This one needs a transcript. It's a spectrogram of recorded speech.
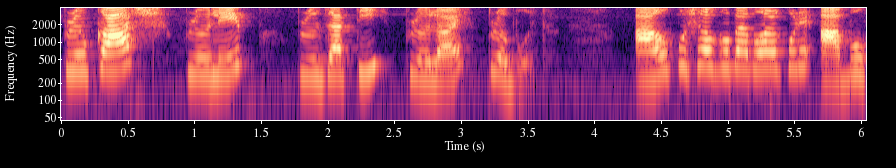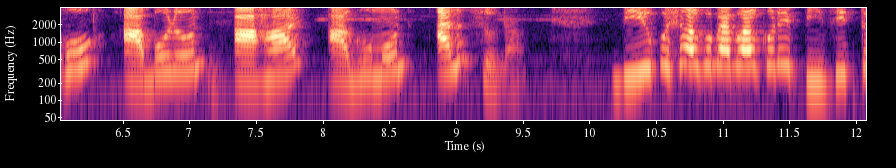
প্রকাশ, প্রলেপ, প্রজাতি, প্রলয়, প্রবোধ। আ উপসর্গ ব্যবহার করে আবহ, আবরণ, আহার, আগমন, আলোচনা। বি উপসর্গ ব্যবহার করে বিজিত,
